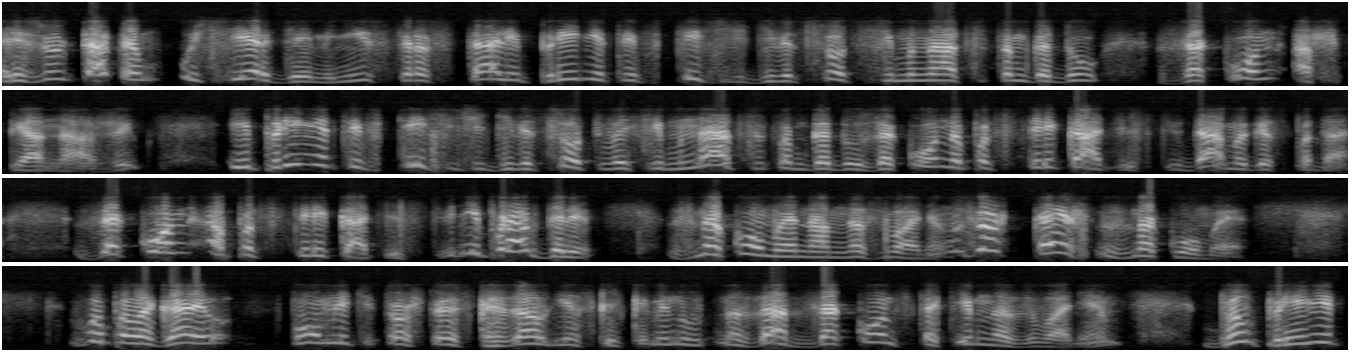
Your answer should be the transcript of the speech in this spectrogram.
Результатом усердия министра стали приняты в 1917 году закон о шпионаже и приняты в 1918 году закон о подстрекательстве. Дамы и господа, закон о подстрекательстве, не правда ли? Знакомое нам название. Ну, конечно, знакомое. Вы, полагаю, помните то, что я сказал несколько минут назад. Закон с таким названием был принят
